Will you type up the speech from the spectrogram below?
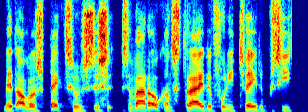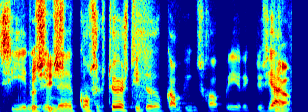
met alle respect. Ze, ze, waren ook aan het strijden voor die tweede positie in, in de constructeurstitelkampioenschap, Erik. Dus ja, ja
